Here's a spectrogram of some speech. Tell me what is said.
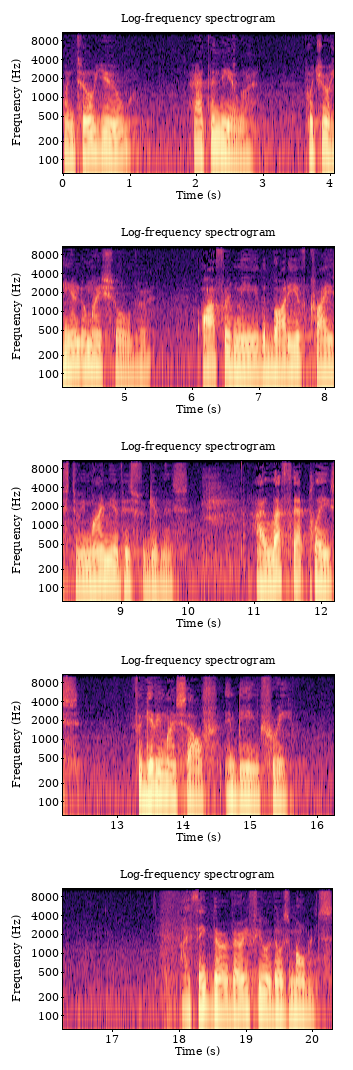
until you, at the kneeler, put your hand on my shoulder, offered me the body of Christ to remind me of his forgiveness. I left that place forgiving myself and being free. I think there are very few of those moments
